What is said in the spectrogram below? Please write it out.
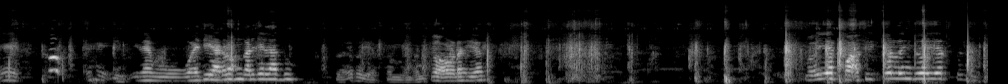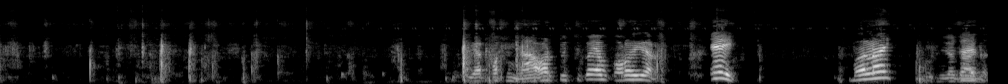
એ એને વયથી હાડવા કરજે લા તું યાર તમે મને તો આવડે યાર યાર પાછી તો લઈને જો યાર યાર પછી ના આવડતું જ એમ કરો યાર. એ બોલો. સાયકલ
